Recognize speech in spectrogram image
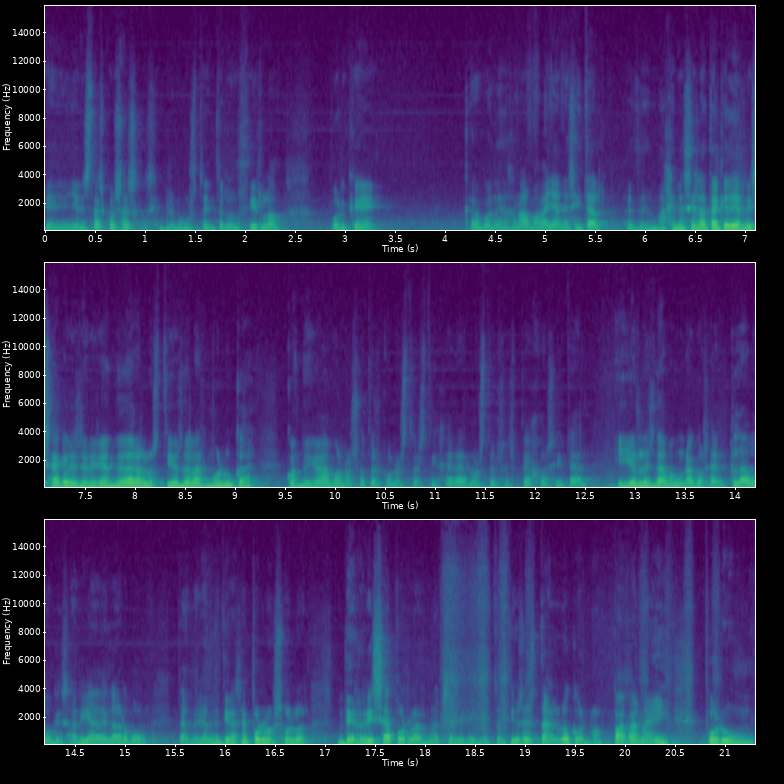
Eh, y en estas cosas siempre me gusta introducirlo porque claro, cuando dicen, no, Magallanes y tal, pues, imagínense el ataque de risa que les deberían de dar a los tíos de las Molucas cuando llegábamos nosotros con nuestras tijeras, nuestros espejos y tal, ellos les daban una cosa, el clavo que salía del árbol, tendrían de tirarse por los suelos de risa por las noches diciendo, estos tíos están locos, nos pagan ahí por, un,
